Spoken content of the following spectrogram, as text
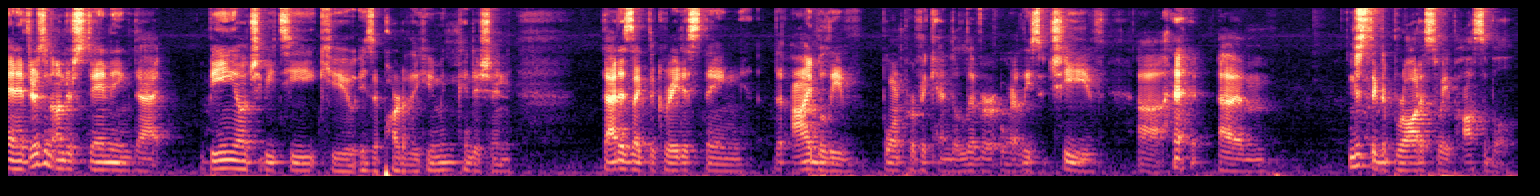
And if there's an understanding that being LGBTQ is a part of the human condition, that is like the greatest thing that I believe Born Perfect can deliver or at least achieve uh, um, just like the broadest way possible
